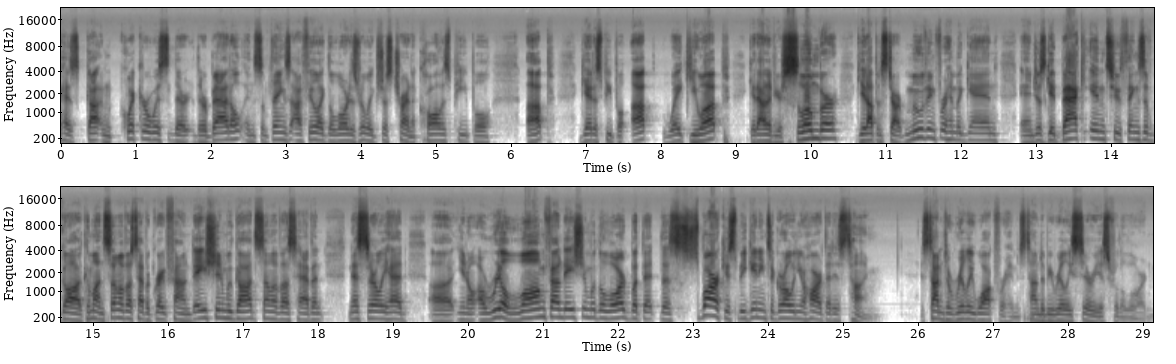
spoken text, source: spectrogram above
has gotten quicker with their their battle, and some things I feel like the Lord is really just trying to call His people up, get His people up, wake you up, Get out of your slumber, get up and start moving for Him again, and just get back into things of God. Come on, some of us have a great foundation with God. Some of us haven't necessarily had, uh, you know, a real long foundation with the Lord, but that the spark is beginning to grow in your heart that it's time. It's time to really walk for Him. It's time to be really serious for the Lord.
